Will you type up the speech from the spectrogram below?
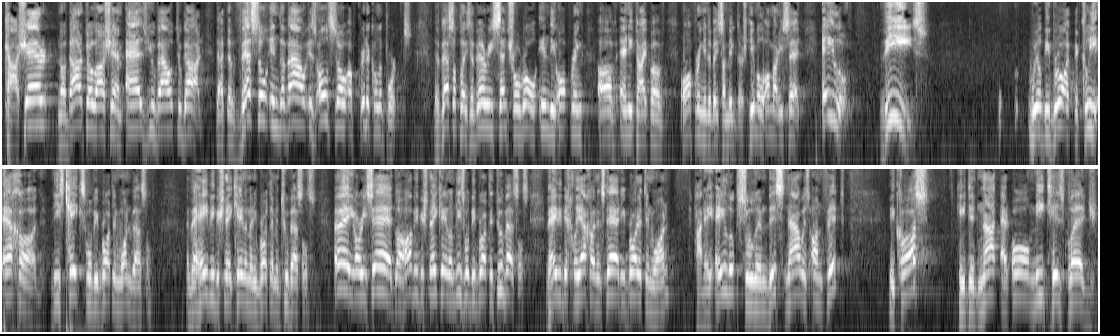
Kasher Nodarto Lashem, as you vow to God. That the vessel in the vow is also of critical importance. The vessel plays a very central role in the offering of any type of offering in the Beis Hamikdash. Gimel Omar, he said, Elu, these will be brought, Bekli Echad, these cakes will be brought in one vessel. And the Hevi B'shnei Kalim, and he brought them in two vessels. Hey, or he said, Lahavi B'shnei Kalim, these will be brought in two vessels. Hevi B'chli Echad, instead, he brought it in one. Hane Elu Psulim, this now is unfit, because he did not at all meet his pledge.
